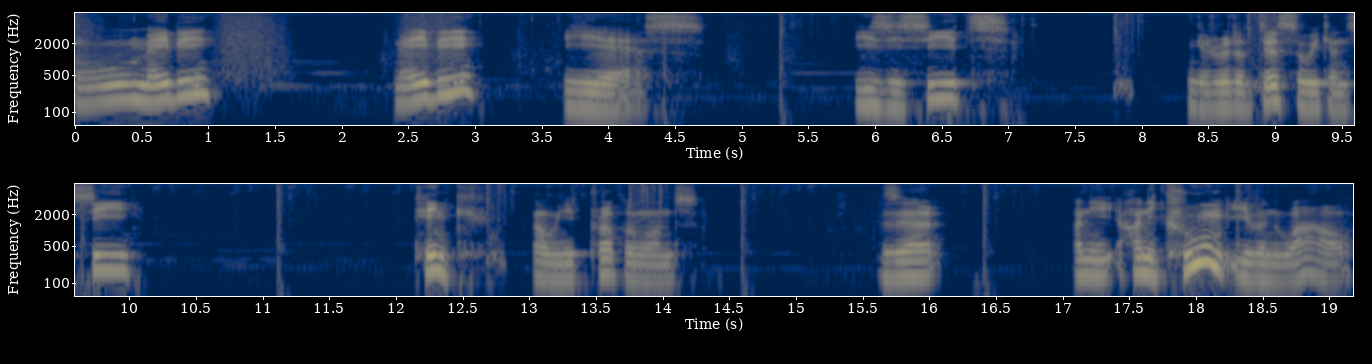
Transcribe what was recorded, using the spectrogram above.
Oh, maybe? Maybe? Yes. Easy seats. Get rid of this so we can see. Pink. Oh, we need purple ones. Is there honey honeycomb even? Wow.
